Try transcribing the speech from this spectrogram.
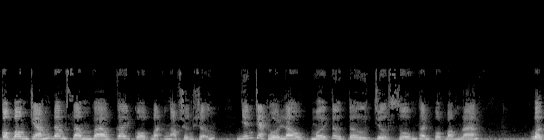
Cột bông trắng đâm sầm vào cây cột bạch ngọc sừng sững dính chặt hồi lâu mới từ từ trượt xuống thân cột bóng loáng. Bịch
